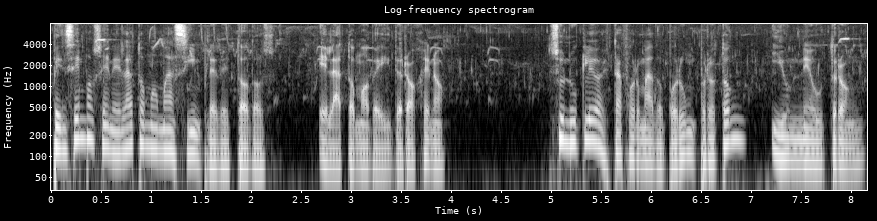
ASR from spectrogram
Pensemos en el átomo más simple de todos, el átomo de hidrógeno. Su núcleo está formado por un protón y un neutrón,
